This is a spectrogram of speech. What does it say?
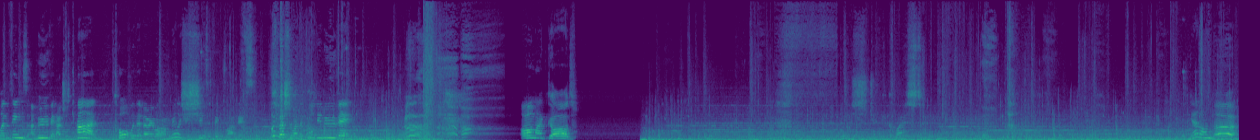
when things are moving. I just can't talk with it very well. I'm really shit at things like this, especially when they're bloody moving. Oh my god. Quest. Get on there.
